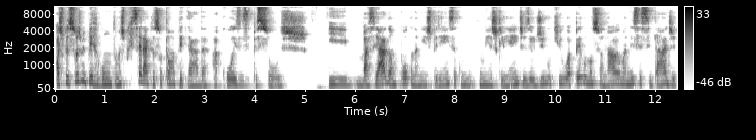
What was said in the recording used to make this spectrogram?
As pessoas me perguntam, mas por que será que eu sou tão apegada a coisas e pessoas? E baseada um pouco na minha experiência com, com minhas clientes, eu digo que o apego emocional é uma necessidade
